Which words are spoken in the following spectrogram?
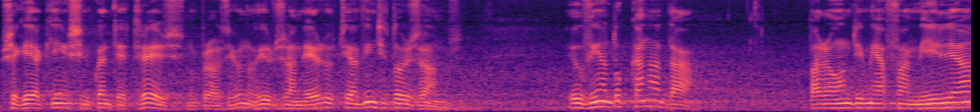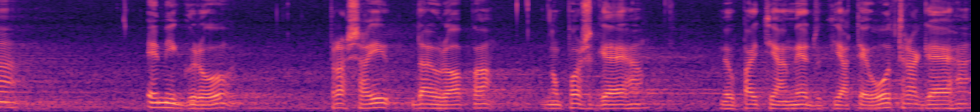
cheguei aqui em 53, no Brasil, no Rio de Janeiro, tinha 22 anos. Eu vinha do Canadá, para onde minha família emigrou para sair da Europa no pós-guerra. Meu pai tinha medo que ia ter outra guerra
